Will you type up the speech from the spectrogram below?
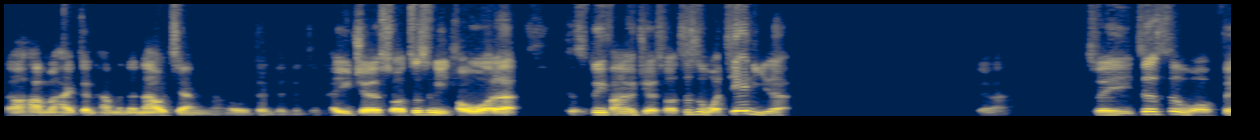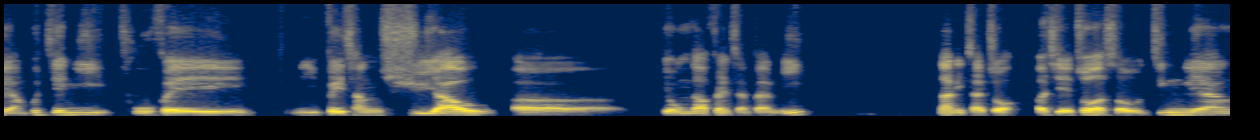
然后他们还跟他们的闹僵，然后等等等等，他又觉得说这是你投我的，可是对方又觉得说这是我借你的，对吧？所以这是我非常不建议，除非你非常需要呃用到 friends and family。那你才做，而且做的时候尽量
